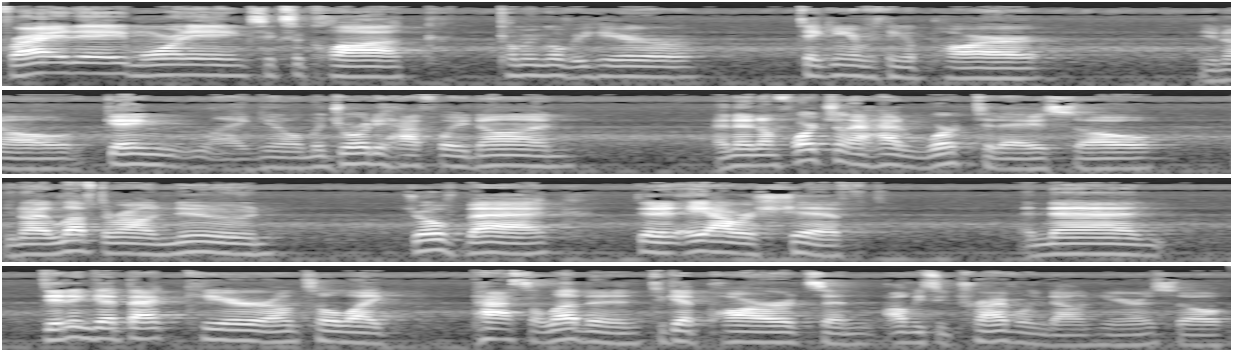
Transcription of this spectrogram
Friday morning, 6 o'clock, coming over here, taking everything apart, you know, getting, like, you know, majority halfway done. And then, unfortunately, I had work today, so, you know, I left around noon, drove back, did an eight-hour shift, and then didn't get back here until, like, past 11 to get parts and obviously traveling down here, so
